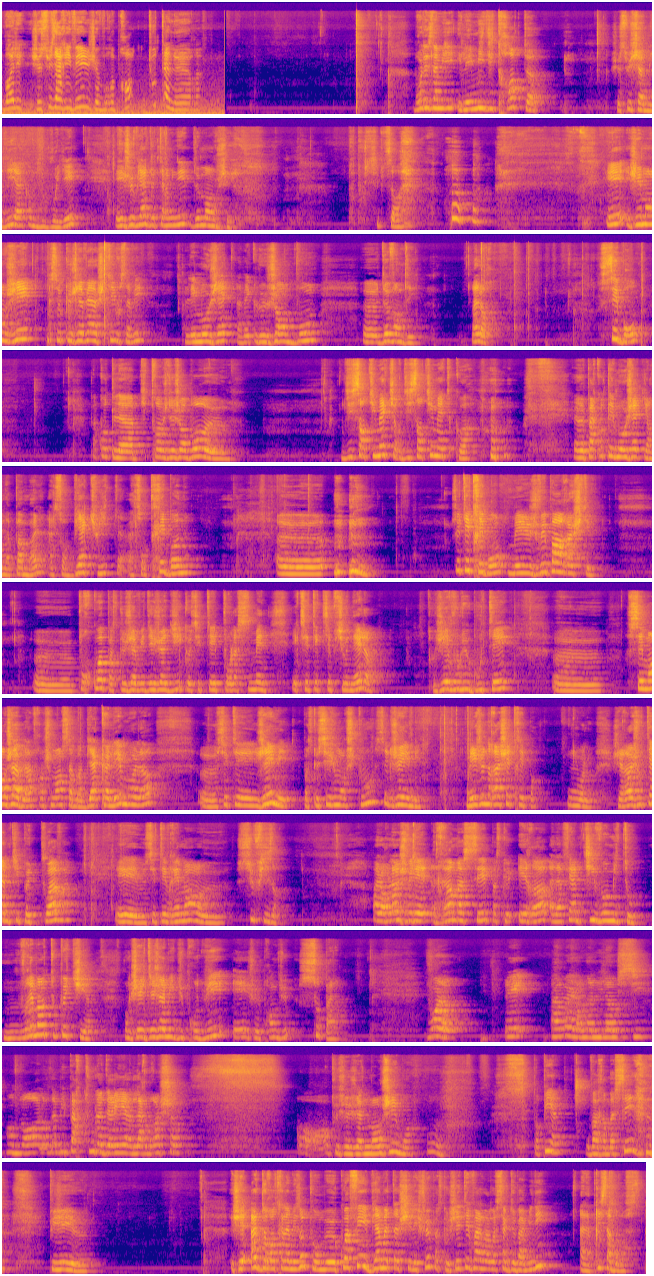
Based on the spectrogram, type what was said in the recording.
Bon allez, je suis arrivée, je vous reprends tout à l'heure. Bon les amis, il est midi 30. Je suis chez hein, comme vous le voyez. Et je viens de terminer de manger. Pas possible ça. Et j'ai mangé ce que j'avais acheté, vous savez, les mojettes avec le jambon euh, de Vendée. Alors, c'est bon. Par contre, la petite tranche de jambon, euh, 10 cm sur 10 cm, quoi. Euh, par contre, les mojettes, il y en a pas mal. Elles sont bien cuites, elles sont très bonnes. Euh, C'était très bon, mais je vais pas en racheter. Euh, pourquoi? Parce que j'avais déjà dit que c'était pour la semaine et que c'était exceptionnel. J'ai voulu goûter. C'est mangeable, hein. franchement, ça m'a bien calé, moi là. Euh, c'était, j'ai aimé, parce que si je mange tout, c'est que j'ai aimé. Mais je ne rachèterai pas. Voilà. J'ai rajouté un petit peu de poivre et euh, c'était vraiment euh, suffisant. Alors là, je vais les ramasser parce que Hera, elle a fait un petit vomito. Vraiment tout petit. hein. Donc j'ai déjà mis du produit et je vais prendre du sopalin. Voilà. Et ah ouais, elle en a mis là aussi. Oh non, elle en a mis partout là derrière l'arbre à chat. En plus, je viens de manger moi. Oh. Tant pis, hein. on va ramasser. Puis euh, j'ai hâte de rentrer à la maison pour me coiffer et bien m'attacher les cheveux parce que j'ai été voir dans le sac de Bamini. Elle a pris sa brosse.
